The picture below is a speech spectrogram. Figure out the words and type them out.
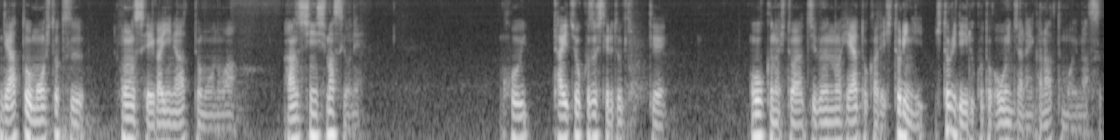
であともう一つ音声がいいなって思うのは安心しますよね。こういう体調崩してる時って多くの人は自分の部屋とかで一人に一人でいることが多いんじゃないかなと思います。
